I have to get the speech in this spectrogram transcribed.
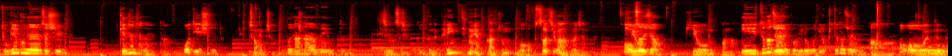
독일군은 사실 괜찮잖아요. 다 어디에 신어도 그쵸. 그쵸. 무난함의 어떤 대명사. 근데 페인팅은 약간 좀 뭐 없어지거나 그러지 않나요? 어, 없어지죠. 비 오거나. 이 뜯어져요 이거 이런 거 이렇게 뜯어져요. 어, 어, 어, 왜 오. 뜯-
